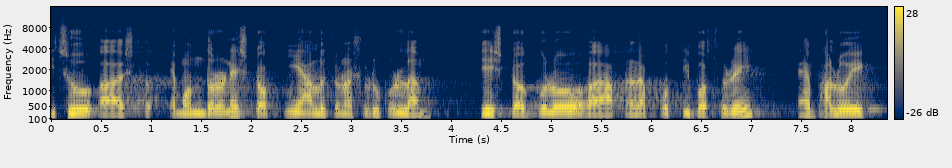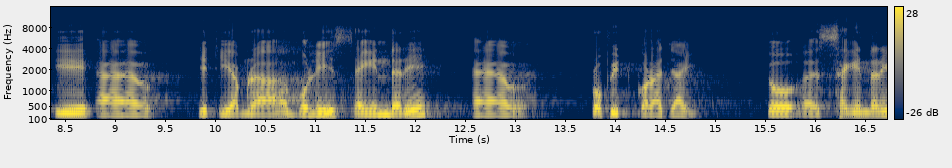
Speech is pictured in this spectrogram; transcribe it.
কিছু এমন ধরনের স্টক নিয়ে আলোচনা শুরু করলাম, যে স্টকগুলো আপনারা প্রতি বছরেই ভালো একটি যেটি আমরা বলি সেকেন্ডারি প্রফিট করা যায়। তো সেকেন্ডারি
